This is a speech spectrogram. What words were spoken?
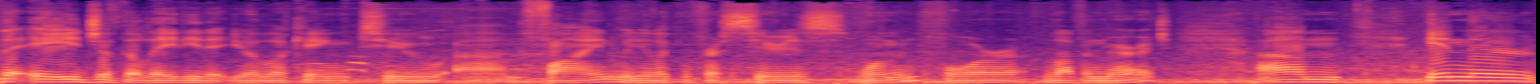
the age of the lady that you're looking to um, find when you're looking for a serious woman for love and marriage. Um, in their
